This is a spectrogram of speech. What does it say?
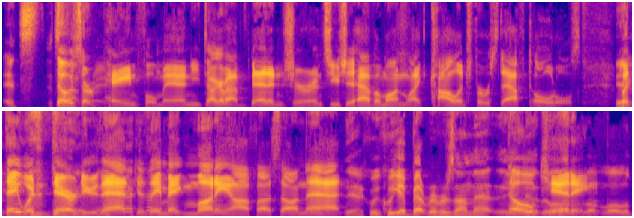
It's, it's those are painful, man. You talk about bet insurance. You should have them on like college first half totals, Yeah. but they wouldn't dare do that because they make money off us on that. Yeah, can we, can we get Bet Rivers on that? No The- the kidding. Little, little,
